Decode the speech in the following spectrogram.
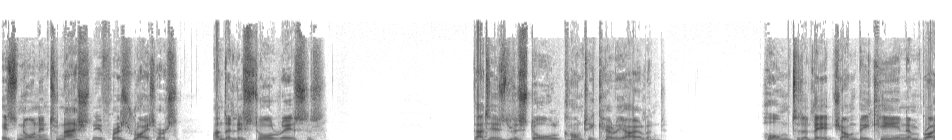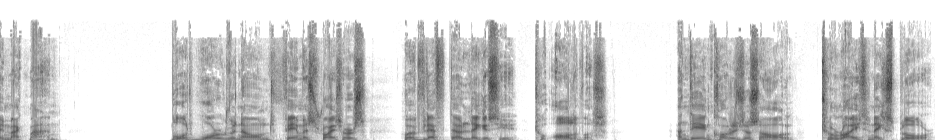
It's known internationally for its writers and the Listowel races. That is Listowel, County Kerry, Ireland, home to the late John B. Keane and Bryan MacMahon, both world renowned famous writers who have left their legacy to all of us, and they encourage us all to write and explore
